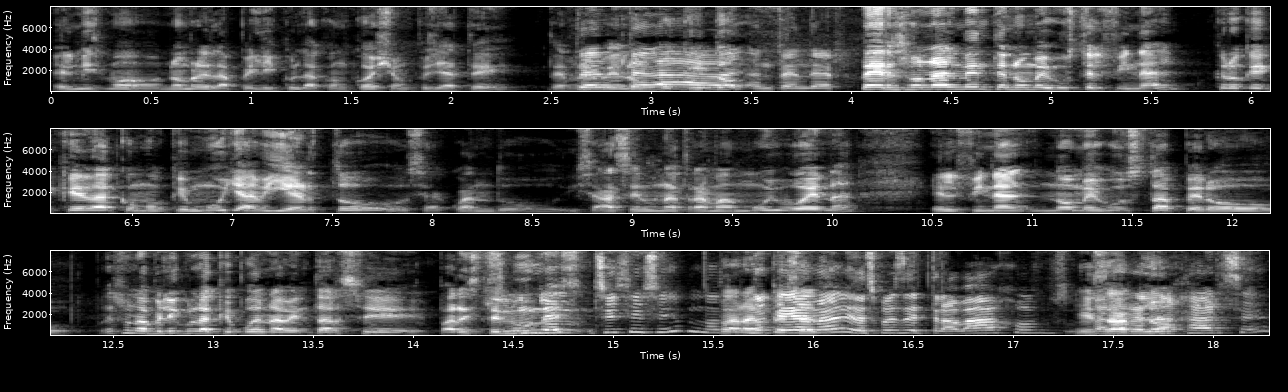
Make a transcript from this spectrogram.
El mismo nombre de la película, Concussion, pues ya te, te revela un poquito. entender. Personalmente no me gusta el final, creo que queda como que muy abierto, o sea, cuando hacen una trama muy buena, el final no me gusta, pero es una película que pueden aventarse para este Un lunes. Sí, sí, sí. No, para no empezar- mal. Después de trabajo, para Exacto. relajarse.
